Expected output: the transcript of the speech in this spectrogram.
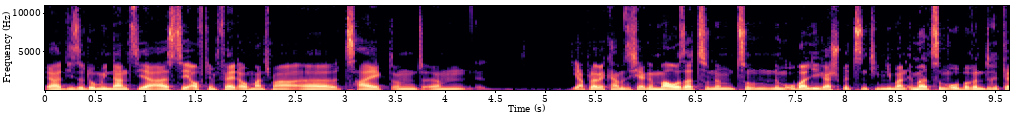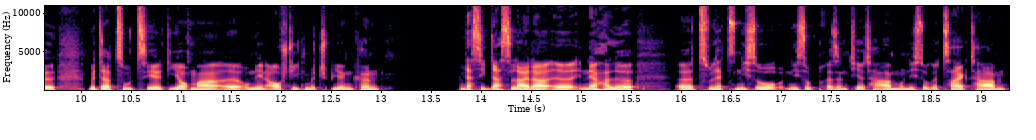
ja, diese Dominanz, die der ASC auf dem Feld auch manchmal äh, zeigt und ähm, die Applerbeck haben sich ja gemausert zu einem, zu Oberliga-Spitzenteam, die man immer zum oberen Drittel mit dazu zählt, die auch mal äh, um den Aufstieg mitspielen können. Dass sie das leider äh, in der Halle äh, zuletzt nicht so, nicht so präsentiert haben und nicht so gezeigt haben.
